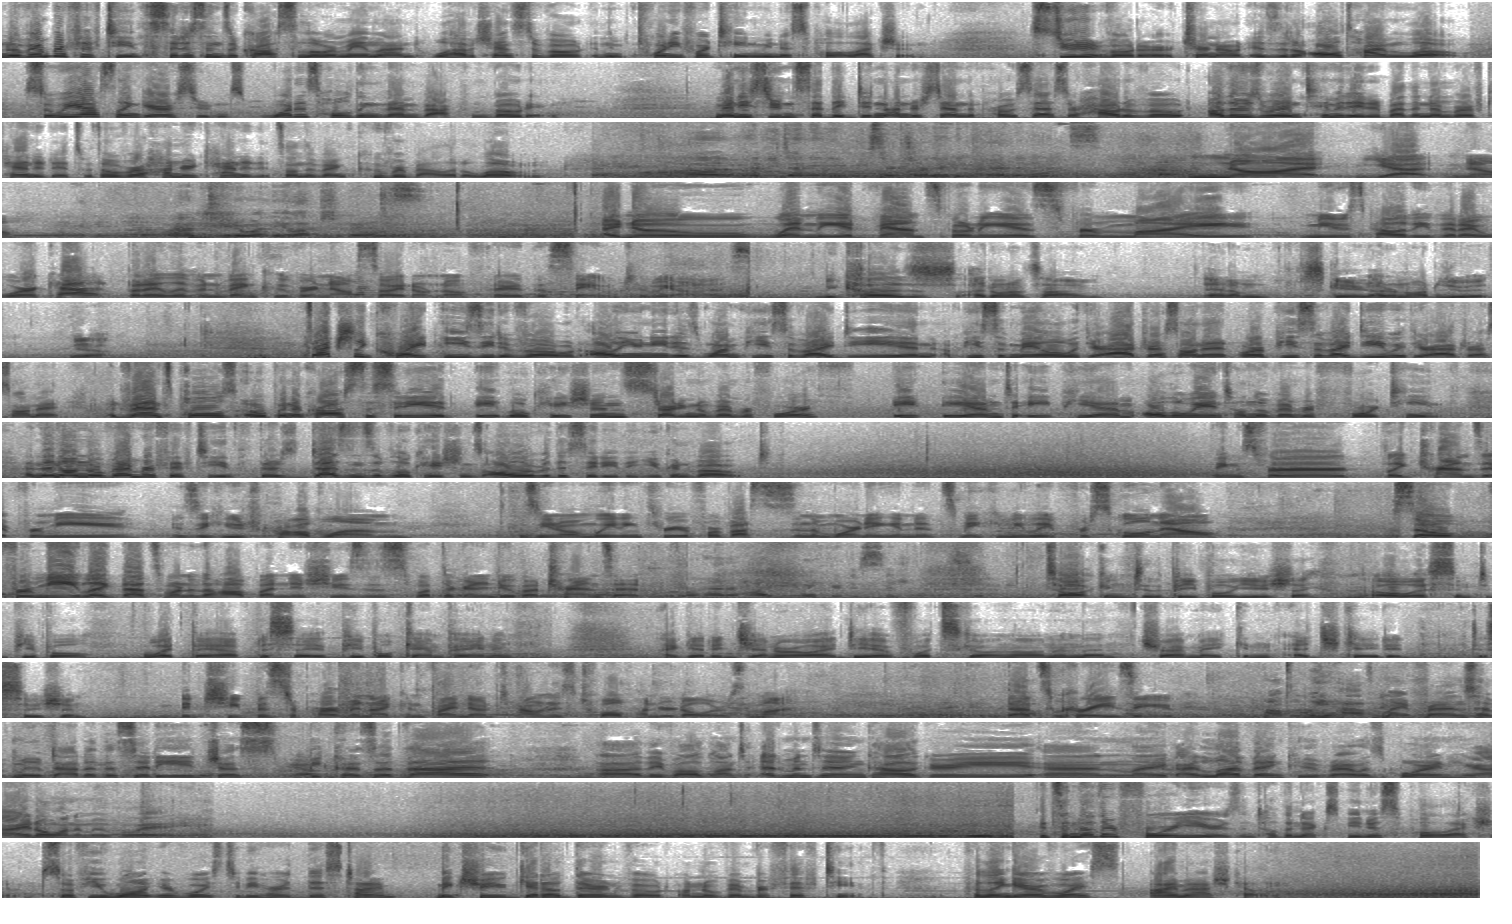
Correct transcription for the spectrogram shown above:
On November 15th, citizens across the lower mainland will have a chance to vote in the 2014 municipal election. Student voter turnout is at an all time low, so we asked Langara students what is holding them back from voting. Many students said they didn't understand the process or how to vote. Others were intimidated by the number of candidates, with over 100 candidates on the Vancouver ballot alone. Um, have you done any research on any candidates? Not yet, no. Um, do you know when the election is? I know when the advance voting is for my municipality that I work at, but I live in Vancouver now, so I don't know if they're the same, to be honest. Because I don't have time and I'm scared. I don't know how to do it. Yeah. It's actually quite easy to vote. All you need is one piece of ID and a piece of mail with your address on it, or a piece of ID with your address on it. Advance polls open across the city at eight locations starting November 4th. 8 a.m. to 8 p.m. all the way until November 14th. And then on November 15th, there's dozens of locations all over the city that you can vote. Things for like transit for me is a huge problem because you know I'm waiting three or four buses in the morning and it's making me late for school now. So for me, like that's one of the hot button issues is what they're going to do about transit. How do you make your decisions? Talking to the people usually. I'll listen to people what they have to say, people campaigning. I get a general idea of what's going on and then try make an educated decision. The cheapest apartment I can find downtown is $1,200 a month. That's crazy. Probably half my friends have moved out of the city just because of that. Uh, they've all gone to Edmonton, Calgary, and like I love Vancouver. I was born here. I don't want to move away. It's another four years until the next municipal election, so if you want your voice to be heard this time, make sure you get out there and vote on November 15th. For Langara Voice, I'm Ash Kelly.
